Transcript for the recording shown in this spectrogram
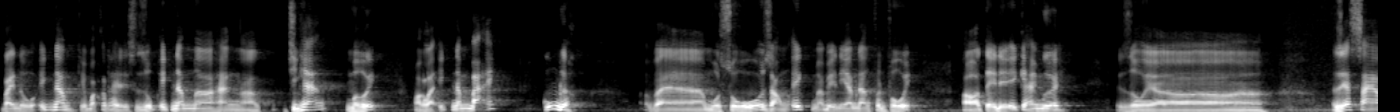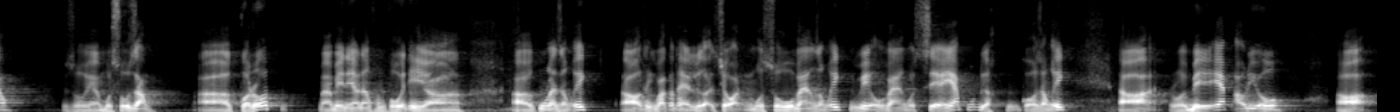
Vinyl X5 thì bác có thể sử dụng X5 à, hàng à, chính hãng mới hoặc là X5 bãi cũng được. Và một số dòng X mà bên em đang phân phối ờ, ở TDX20 rồi uh, Z sao rồi à, một số dòng uh, Cross mà bên em đang phân phối thì uh, uh, cũng là dòng X. Đó thì bác có thể lựa chọn một số vang dòng X ví dụ vang của CF cũng được cũng có dòng X. Đó rồi BF audio. Đó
